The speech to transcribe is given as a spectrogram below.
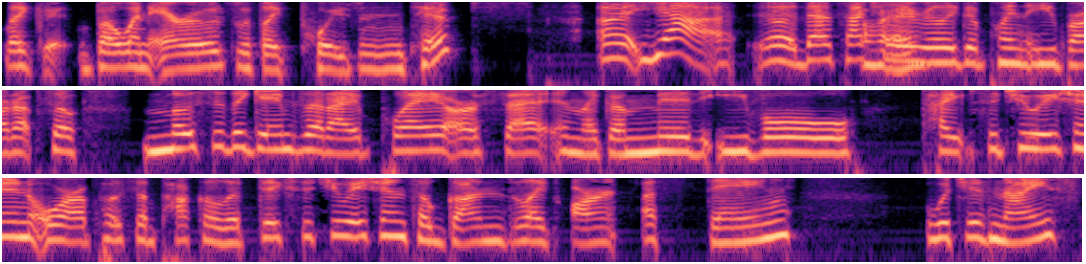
like bow and arrows with like poison tips? Uh, yeah, uh, that's actually okay. a really good point that you brought up. So most of the games that I play are set in like a medieval type situation or a post apocalyptic situation. So guns like aren't a thing, which is nice.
